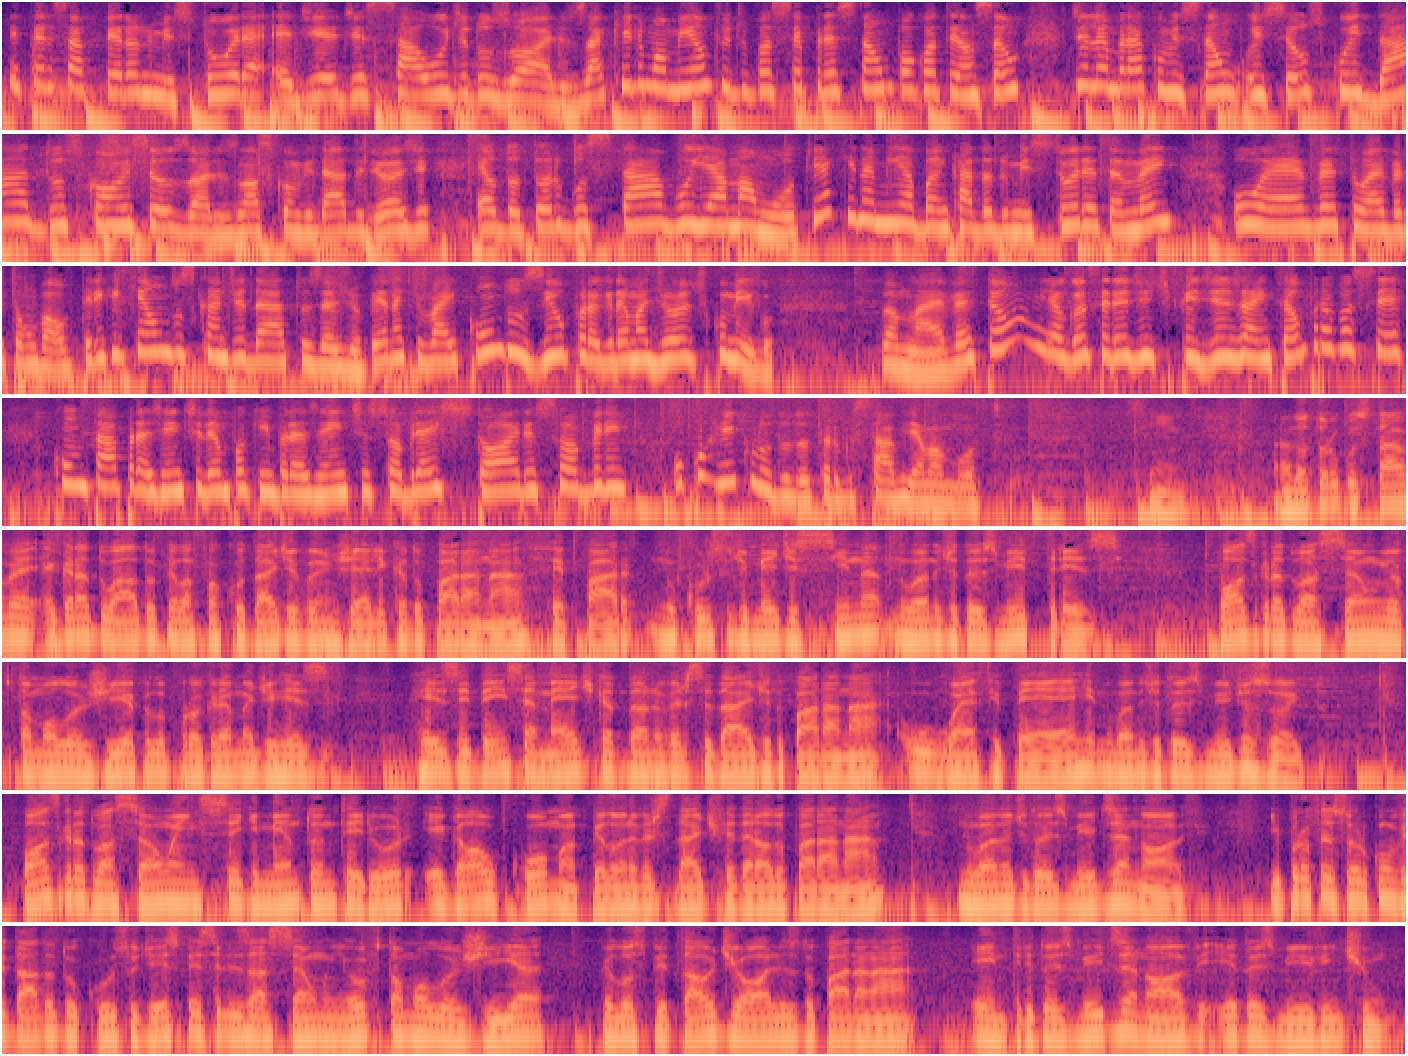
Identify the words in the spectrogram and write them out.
E terça-feira no Mistura é dia de saúde dos olhos. Aquele momento de você prestar um pouco atenção, de lembrar como estão os seus cuidados com os seus olhos. Nosso convidado de hoje é o Dr. Gustavo Yamamoto. E aqui na minha bancada do Mistura também, o Everton, Everton Valtric, que é um dos candidatos à Juvena, que vai conduzir o programa de hoje comigo. Vamos lá, Everton. Eu gostaria de te pedir já então para você contar pra gente, ler um pouquinho pra gente sobre a história, sobre o currículo do Dr. Gustavo Yamamoto. Sim. O Dr. Gustavo é, é graduado pela Faculdade Evangélica do Paraná, FEPAR, no curso de Medicina no ano de 2013. Pós-graduação em oftalmologia pelo programa de res, residência médica da Universidade do Paraná, UFPR, no ano de 2018. Pós-graduação em segmento anterior e glaucoma pela Universidade Federal do Paraná, no ano de 2019 e professor convidado do curso de especialização em oftalmologia pelo Hospital de Olhos do Paraná entre 2019 e 2021.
